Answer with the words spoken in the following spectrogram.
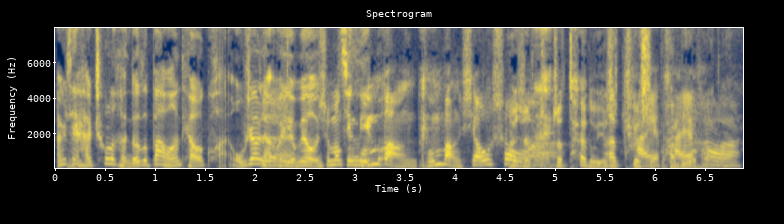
而且还出了很多的霸王条款。我不知道两位有没有什么捆绑捆绑销售啊？这态度也是确实不友好的。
